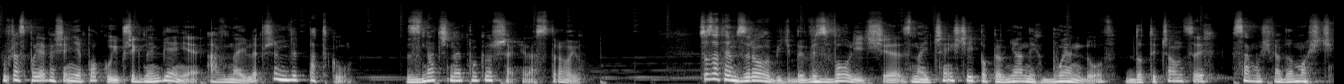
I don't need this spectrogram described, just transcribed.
Wówczas pojawia się niepokój, przygnębienie, a w najlepszym wypadku znaczne pogorszenie nastroju. Co zatem zrobić, by wyzwolić się z najczęściej popełnianych błędów dotyczących samoświadomości?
